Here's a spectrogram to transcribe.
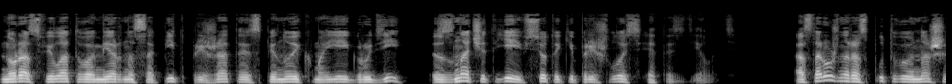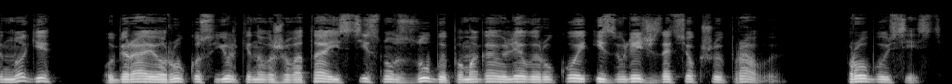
Но раз Филатова мерно сопит, прижатая спиной к моей груди, значит, ей все-таки пришлось это сделать. Осторожно распутываю наши ноги, убираю руку с Юлькиного живота и, стиснув зубы, помогаю левой рукой извлечь затекшую правую. Пробую сесть.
